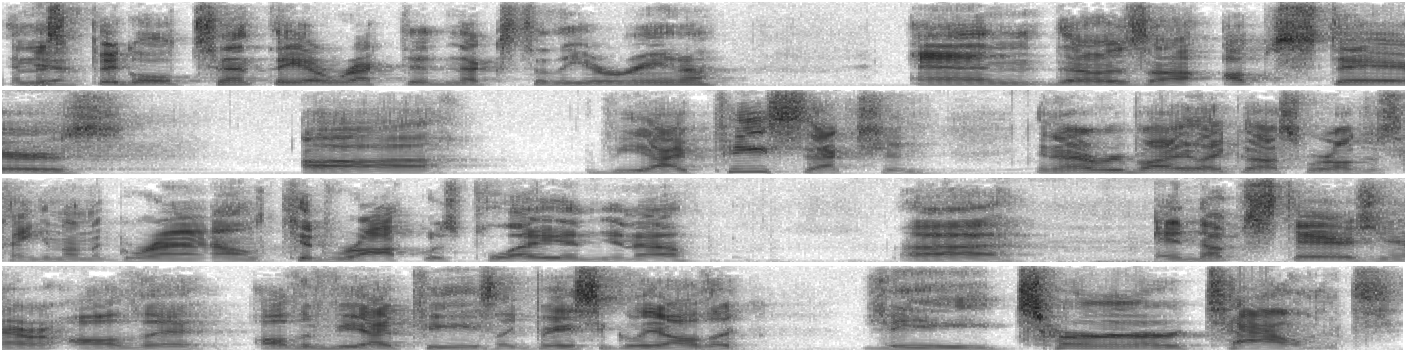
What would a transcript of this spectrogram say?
in this Yeah. big old tent they erected next to the arena, and there was a upstairs uh, VIP section. You know, everybody like us, we're all just hanging on the ground. Kid Rock was playing, you know. Uh, and upstairs, you know, all the all the VIPs, like basically all the the Turner talent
